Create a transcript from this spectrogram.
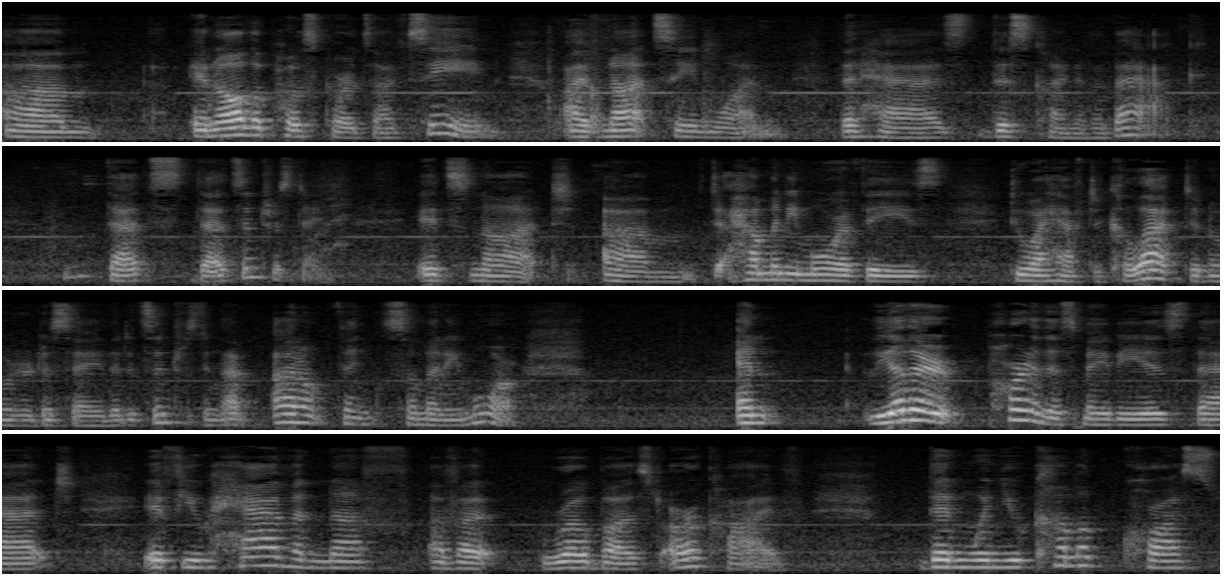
Um, in all the postcards I've seen, I've not seen one that has this kind of a back. That's, that's interesting. It's not, um, how many more of these do I have to collect in order to say that it's interesting? I, I don't think so many more. And the other part of this maybe is that if you have enough of a robust archive, then when you come across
